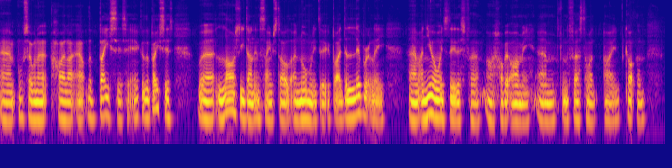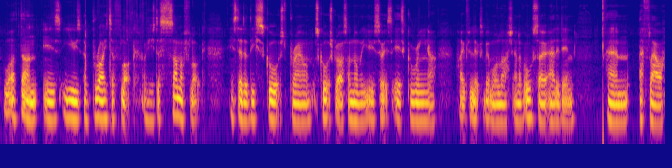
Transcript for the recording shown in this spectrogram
Um, also want to highlight out the bases here because the bases were largely done in the same style that I normally do but I deliberately um, I knew I wanted to do this for my Hobbit army um, from the first time I, I got them but what I've done is use a brighter flock I've used a summer flock instead of the scorched brown scorched grass I normally use so it's, it's greener hopefully looks a bit more lush and I've also added in um, a flower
